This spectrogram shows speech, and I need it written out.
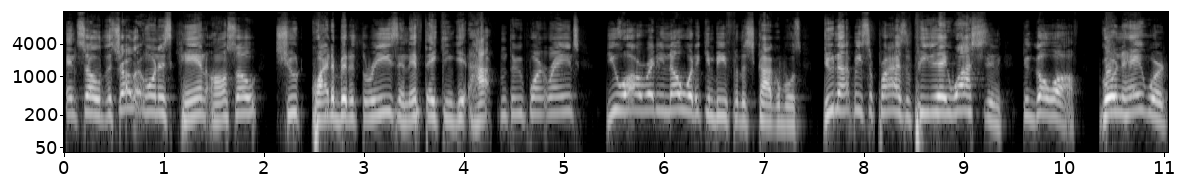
and so the Charlotte Hornets can also shoot quite a bit of threes. And if they can get hot from three point range, you already know what it can be for the Chicago Bulls. Do not be surprised if PJ Washington can go off. Gordon Hayward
